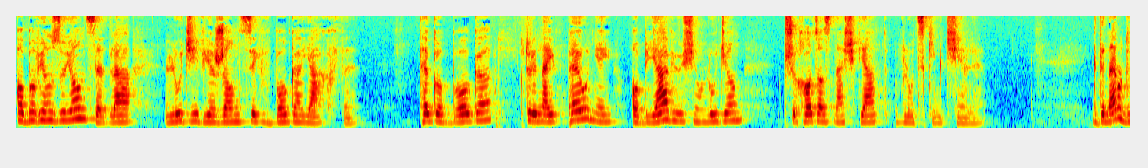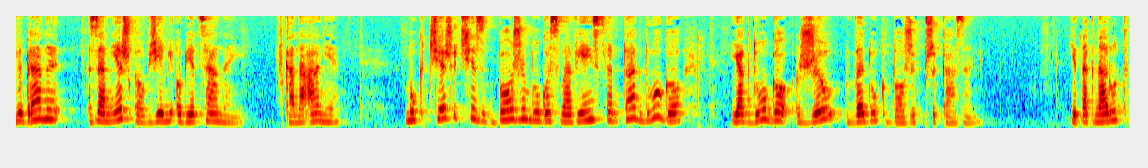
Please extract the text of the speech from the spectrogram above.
obowiązujące dla ludzi wierzących w Boga Jahwe. Tego Boga, który najpełniej objawił się ludziom, przychodząc na świat w ludzkim ciele. Gdy naród wybrany zamieszkał w ziemi obiecanej, w Kanaanie, mógł cieszyć się z Bożym błogosławieństwem tak długo, jak długo żył według Bożych przykazań. Jednak naród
